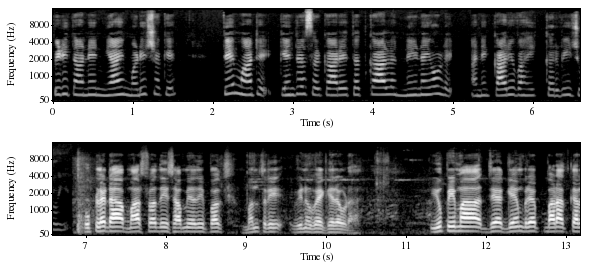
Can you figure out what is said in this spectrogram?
પીડિતાને ન્યાય મળી શકે તે માટે કેન્દ્ર સરકારે તત્કાલ નિર્ણયો લઈ અને કાર્યવાહી કરવી જોઈએ. ઉપલેટા માર્ક્સવાદી સામ્યવાદી પક્ષ મંત્રી વિનુભાઈ ઘેરવડા. યુપીમાં જે ગેમ રેપ બળાત્કાર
